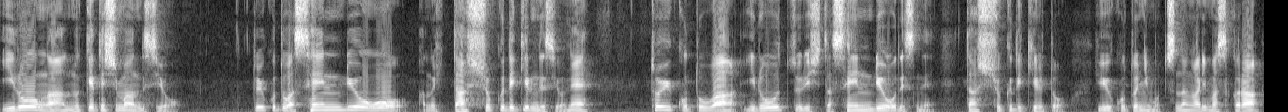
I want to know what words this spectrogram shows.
色が抜けてしまうんですよ。ということは染料をあの脱色できるんですよね。ということは色移りした染料をですね脱色できるということにもつながりますから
